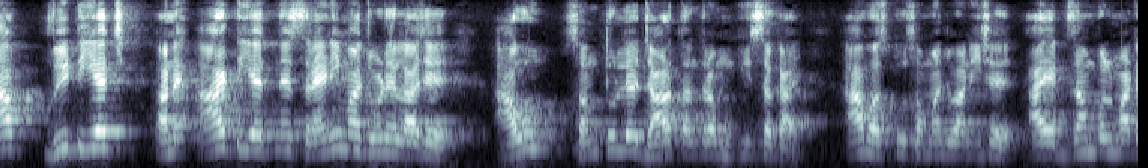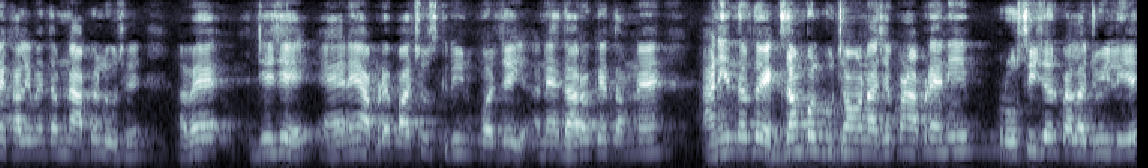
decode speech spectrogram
આ વીટીએચ અને આરટીએચને શ્રેણીમાં જોડેલા છે. આવું સમતુલ્ય જાળતંત્ર મૂકી શકાય. આ વસ્તુ સમજવાની છે. આ એક્ઝામ્પલ માટે ખાલી મેં તમને આપેલું છે. હવે જે છે, એને આપણે પાછું સ્ક્રીન ઉપર જઈ અને ધારો કે તમને આની અંદર તો એક્ઝામ્પલ પૂછાવાના છે, પણ આપણે એની પ્રોસિજર પહેલાં જોઈ લઈએ.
